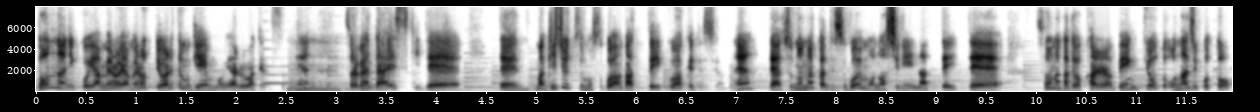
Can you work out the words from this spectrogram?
どんなにこうやめろやめろって言われてもゲームをやるわけですよね。ねそれが大好きで。でうんまあ、技術もすごい上がっていくわけですよね。でその中ですごい物知りになっていてその中では彼らは勉強と同じこと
